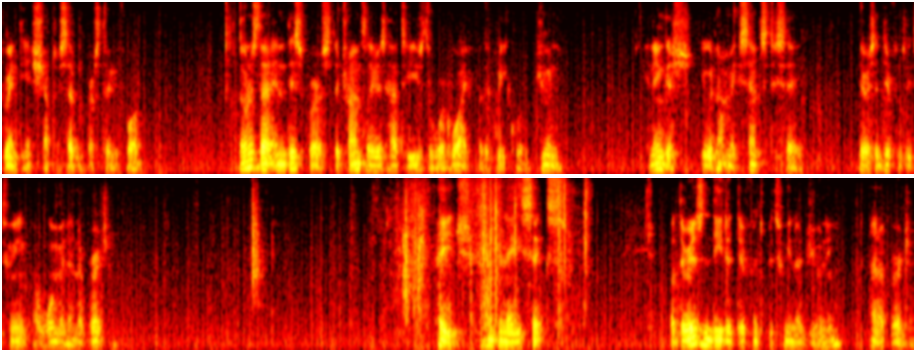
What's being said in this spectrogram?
Corinthians chapter 7, verse 34. Notice that in this verse, the translators had to use the word wife for the Greek word gune. In English, it would not make sense to say there is a difference between a woman and a virgin. Page 186. But there is indeed a difference between a gune and a virgin.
